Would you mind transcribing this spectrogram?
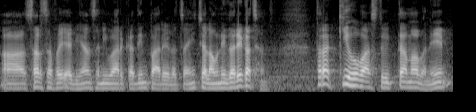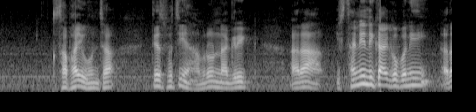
सरसफाइ अभियान शनिबारका दिन पारेर चाहिँ चलाउने गरेका छन्। तर के हो वास्तविकतामा भने सफाइ हुन्छ। त्यसपछि हाम्रो नागरिक र स्थानीय निकायको पनि र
